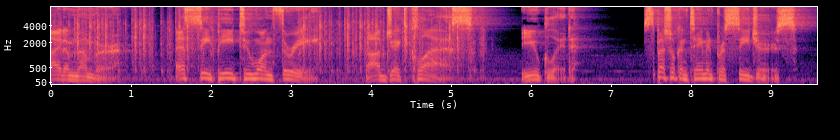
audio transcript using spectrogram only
Item number SCP 213. Object Class Euclid. Special Containment Procedures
